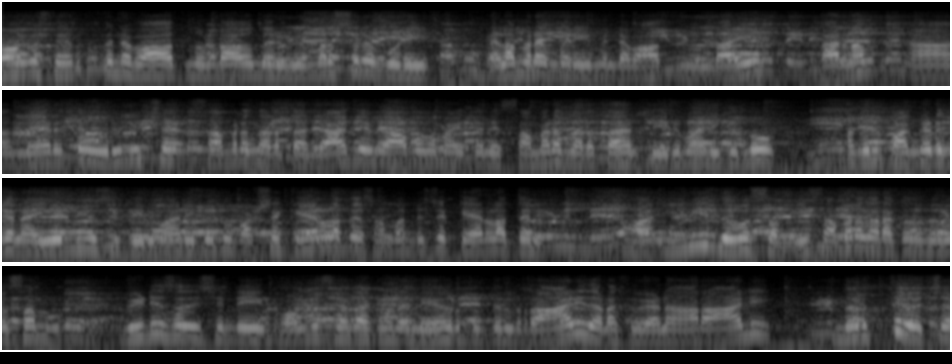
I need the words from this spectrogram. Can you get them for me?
കോൺഗ്രസ് നേതൃത്വത്തിന്റെ ഭാഗത്തു നിന്നുണ്ടാകുന്ന ഒരു വിമർശനം കൂടി എളമരം കരീമിന്റെ ഭാഗത്തു നിന്നുണ്ടായി കാരണം നേരത്തെ ഒരുമിച്ച് സമരം നടത്താൻ രാജ്യവ്യാപകമായി തന്നെ സമരം നടത്താൻ തീരുമാനിക്കുന്നു. അതിൽ പങ്കെടുക്കാൻ I N D U C തീരുമാനിക്കുന്നു. പക്ഷേ കേരളത്തെ സംബന്ധിച്ച് കേരളത്തിൽ ഈ ദിവസം ഈ സമരം നടക്കുന്ന ദിവസം വി ഡി സതീശിന്റെയും കോൺഗ്രസ് നേതാക്കളുടെ ഡയറക്ടറുടെ നേതൃത്വത്തിൽ റാലി നടക്കുകയാണ്. ആ റാലി നിർത്തിവെച്ച്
